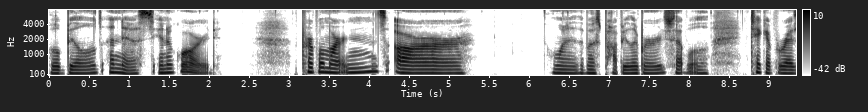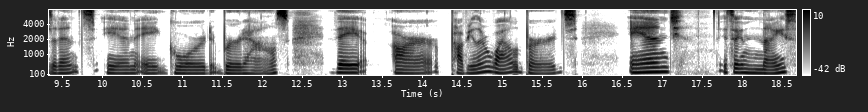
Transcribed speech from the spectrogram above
will build a nest in a gourd. Purple martins are one of the most popular birds that will take up residence in a gourd birdhouse. They are popular wild birds, and it's a nice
